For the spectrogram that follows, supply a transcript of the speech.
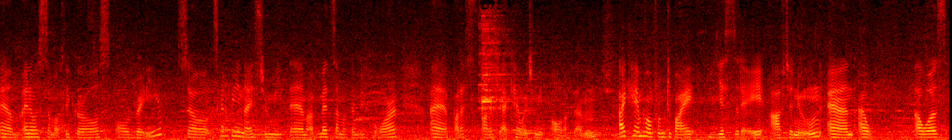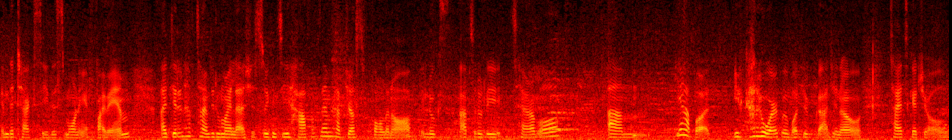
Um, I know some of the girls already, so it's gonna be nice to meet them. I've met some of them before. Uh, but I, honestly I can't wait to meet all of them. I came home from Dubai yesterday afternoon and I I was in the taxi this morning at 5 a.m. I didn't have time to do my lashes so you can see half of them have just fallen off. It looks absolutely terrible. Um, yeah, but you gotta work with what you've got, you know, tight schedule.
